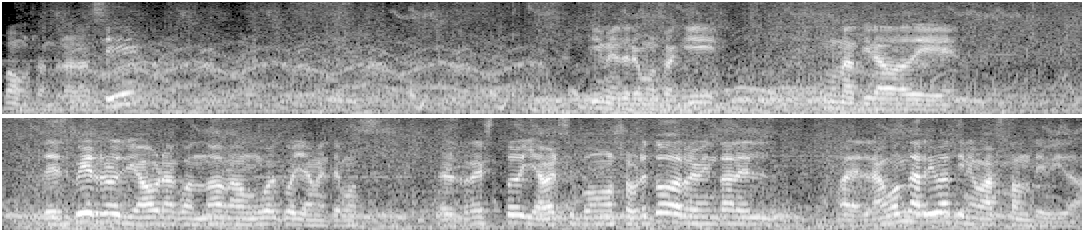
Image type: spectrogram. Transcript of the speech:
Vamos a entrar así. Y meteremos aquí una tirada de, de y ahora cuando haga un hueco ya metemos el resto y a ver si podemos sobre todo reventar el... Vale, el dragón de arriba tiene bastante vida.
